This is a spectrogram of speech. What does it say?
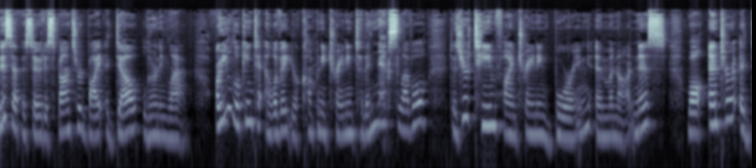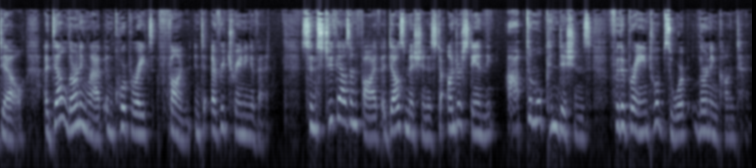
This episode is sponsored by Adele Learning Lab. Are you looking to elevate your company training to the next level? Does your team find training boring and monotonous? Well, enter Adele. Adele Learning Lab incorporates fun into every training event. Since 2005, Adele's mission is to understand the optimal conditions for the brain to absorb learning content.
